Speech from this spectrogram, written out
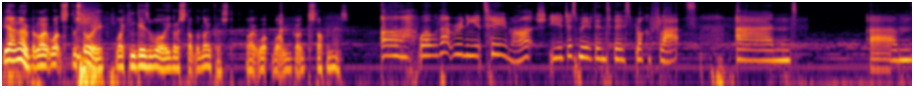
Yeah, no, but like, what's the story? like in Gears of War, you got to stop the locust. Like, what? What you've got to stop in this? Uh, well, without ruining it too much, you just moved into this block of flats, and um,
